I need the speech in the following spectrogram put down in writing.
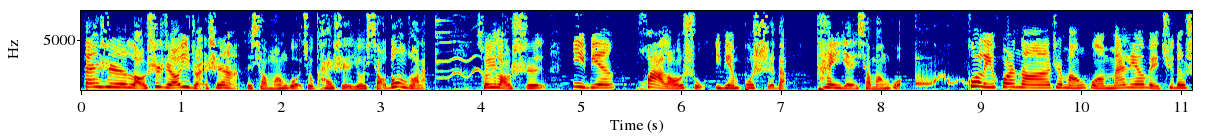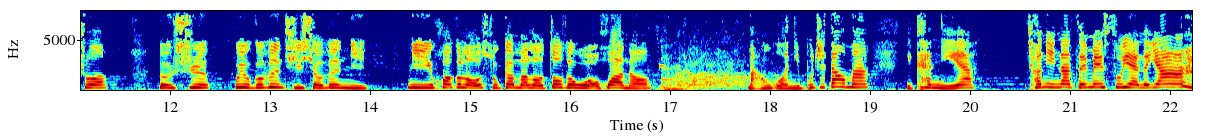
但是老师只要一转身啊，这小芒果就开始有小动作了。所以老师一边画老鼠，一边不时的看一眼小芒果。过了一会儿呢，这芒果满脸委屈的说：“老师，我有个问题想问你，你画个老鼠干嘛老照着我画呢？”芒果，你不知道吗？你看你，瞧你那贼眉鼠眼的样儿。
